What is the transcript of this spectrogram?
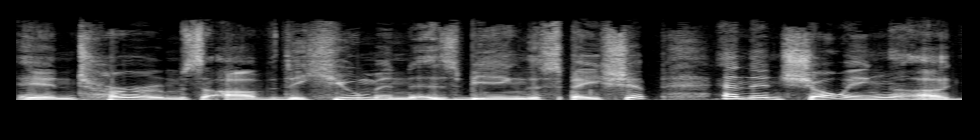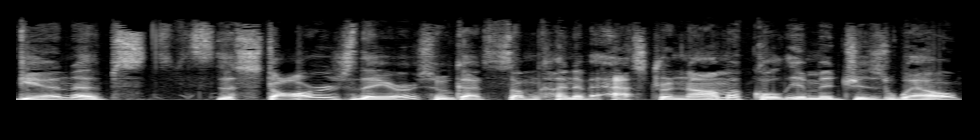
in terms of the human as being the spaceship and then showing again the stars there. So we've got some kind of astronomical image as well.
